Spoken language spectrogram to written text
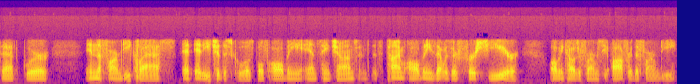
that were in the PharmD class at, at each of the schools, both Albany and St. John's. And at the time, Albany's, that was their first year. Albany College of Pharmacy offered the PharmD.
